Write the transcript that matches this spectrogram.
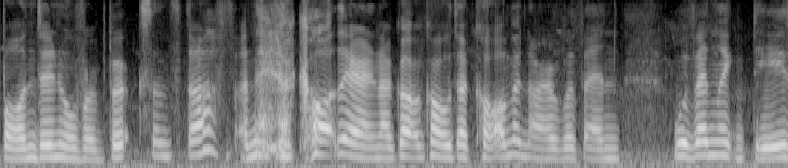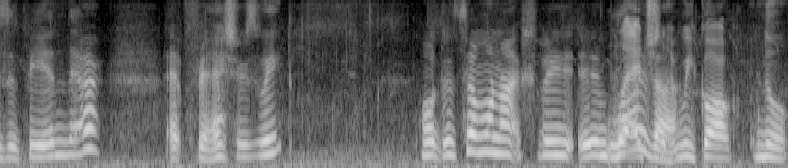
bonding over books and stuff. And then I got there and I got called a commoner within within like days of being there at Freshers Week. what did someone actually imply Literally, that? we got no,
